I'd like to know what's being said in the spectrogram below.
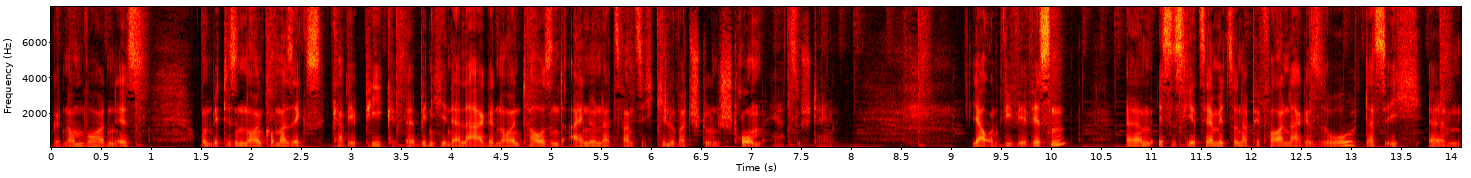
genommen worden ist. Und mit diesen 9,6 kW Peak äh, bin ich in der Lage, 9120 Kilowattstunden Strom herzustellen. Ja, und wie wir wissen, ähm, ist es jetzt ja mit so einer PV-Anlage so, dass ich ähm,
